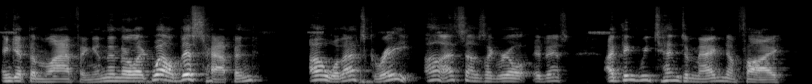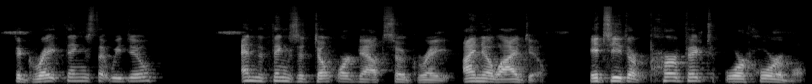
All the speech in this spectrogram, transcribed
and get them laughing and then they're like well this happened. Oh well that's great. Oh that sounds like real advanced. I think we tend to magnify the great things that we do and the things that don't work out so great. I know I do. It's either perfect or horrible.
